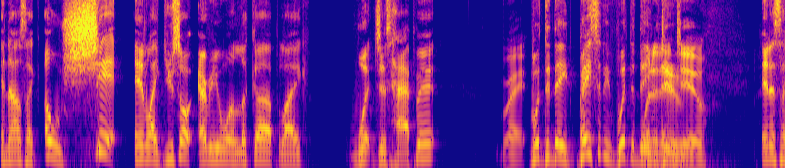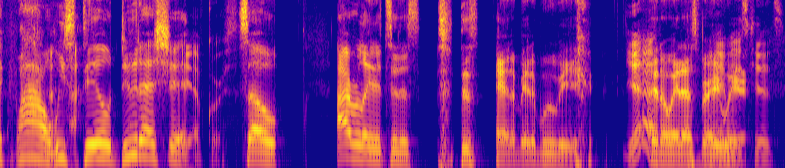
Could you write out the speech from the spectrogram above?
And I was like, oh shit. And like you saw everyone look up, like, what just happened? Right. What did they basically what did they What did do? they do? And it's like, wow, we still do that shit. Yeah, of course. So I related to this this animated movie Yeah. in a way that's very weird. Kids.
